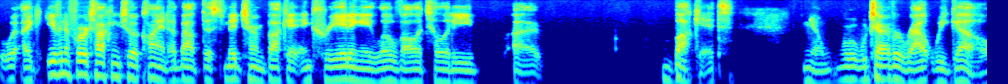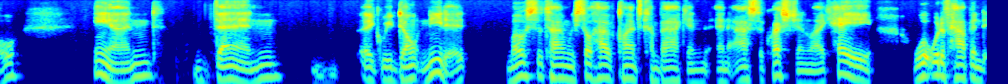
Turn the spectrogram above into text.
like even if we're talking to a client about this midterm bucket and creating a low volatility uh, bucket you know whichever route we go and then like we don't need it. Most of the time we still have clients come back and, and ask the question like hey what would have happened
